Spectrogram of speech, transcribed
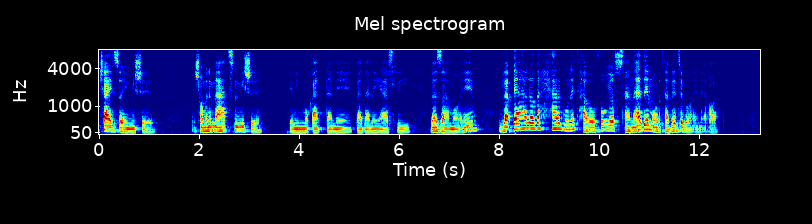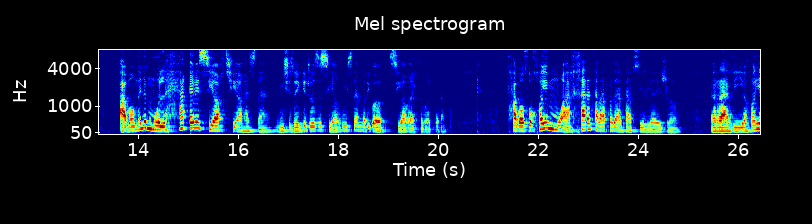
چه اجزایی میشه؟ شامل متن میشه. یعنی مقدمه بدنه اصلی و زمائم و به علاوه هر گونه توافق یا سند مرتبط با انعقاد. عوامل ملحق به سیاق چیا هستن؟ این چیزهایی که جز سیاق نیستن ولی با سیاق ارتباط دارن. توافق های مؤخر طرف در تفسیر یا اجرا. رویه های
